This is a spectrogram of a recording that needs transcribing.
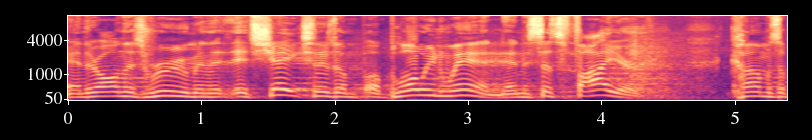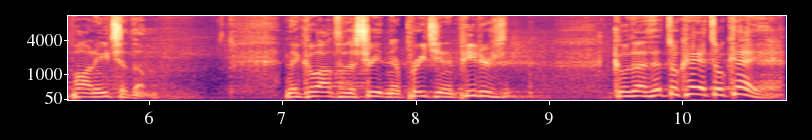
And they're all in this room and it, it shakes and there's a, a blowing wind and it says fire comes upon each of them. And they go out to the street and they're preaching and Peter goes out, it's okay, it's okay.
